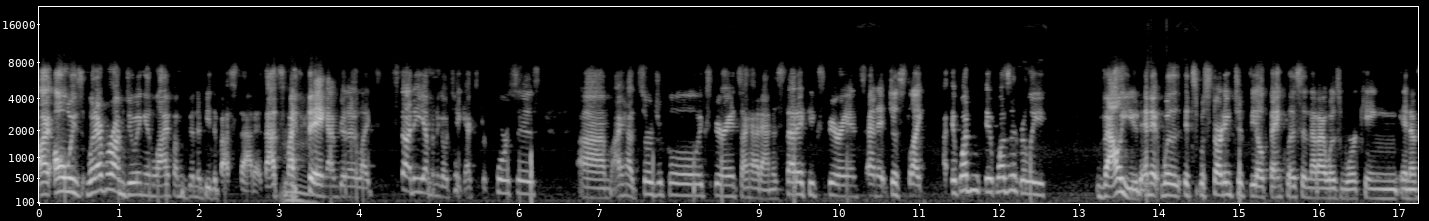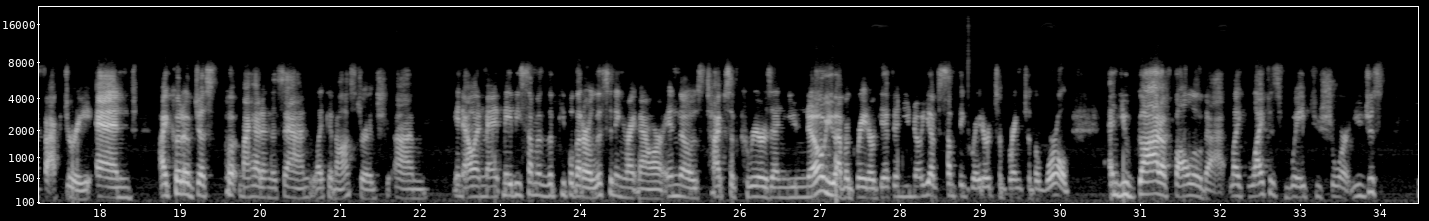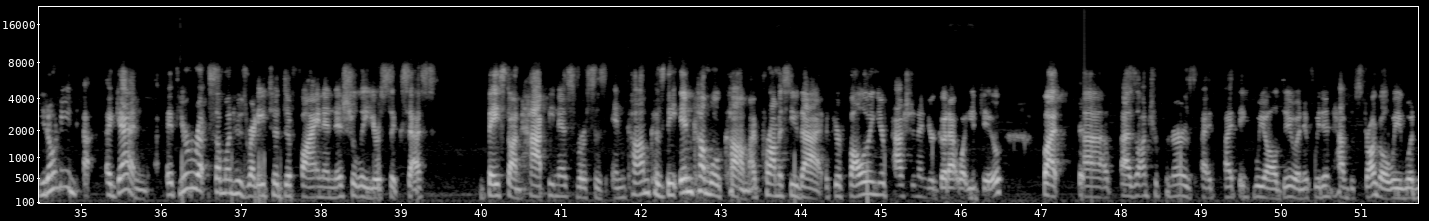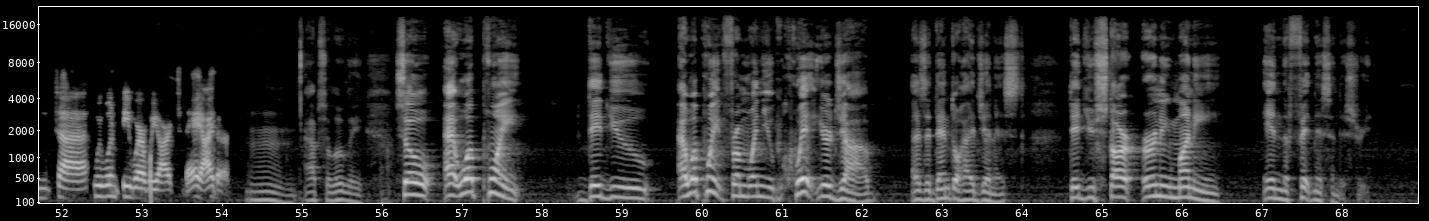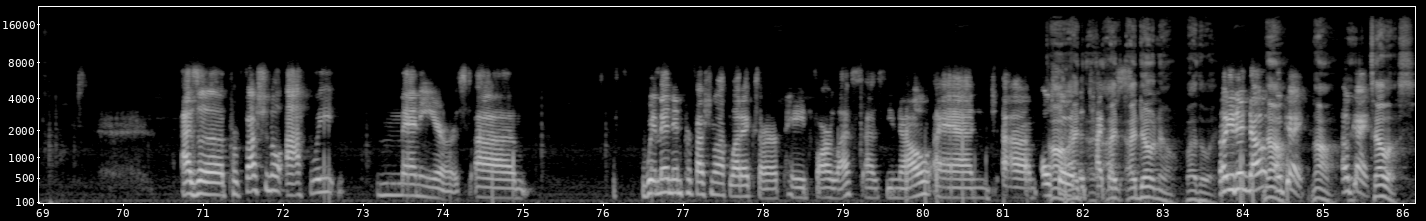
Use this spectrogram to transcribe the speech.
I always, whatever I'm doing in life, I'm going to be the best at it. That's my mm. thing. I'm going to like study, I'm going to go take extra courses. Um, I had surgical experience, I had anesthetic experience, and it just like it wasn't it wasn't really valued, and it was it was starting to feel thankless in that I was working in a factory, and I could have just put my head in the sand like an ostrich. Um, you know, and may, maybe some of the people that are listening right now are in those types of careers, and you know you have a greater gift, and you know you have something greater to bring to the world, and you've got to follow that. Like life is way too short. You just you don't need uh, again if you're re- someone who's ready to define initially your success based on happiness versus income because the income will come i promise you that if you're following your passion and you're good at what you do but uh, as entrepreneurs I, I think we all do and if we didn't have the struggle we wouldn't uh, we wouldn't be where we are today either mm, absolutely so at what point did you at what point from when you quit your job as a dental hygienist did you start earning money in the fitness industry? As a professional athlete, many years. Um, women in professional athletics are paid far less, as you know, and um, also oh, in the type I, of. I, don't know, by the way. Oh, you didn't know? No, okay. No. Okay. Tell us.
